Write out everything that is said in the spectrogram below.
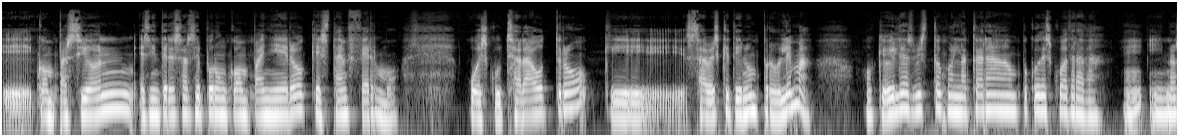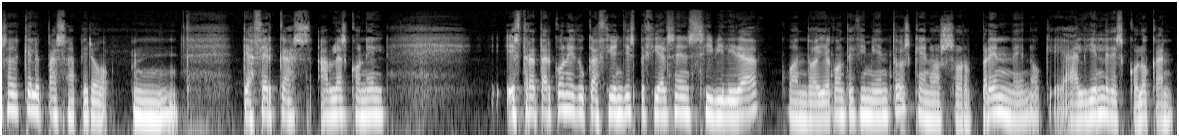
Eh, compasión es interesarse por un compañero que está enfermo o escuchar a otro que sabes que tiene un problema o que hoy le has visto con la cara un poco descuadrada ¿eh? y no sabes qué le pasa, pero mm, te acercas, hablas con él. Es tratar con educación y especial sensibilidad cuando hay acontecimientos que nos sorprenden o que a alguien le descolocan.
